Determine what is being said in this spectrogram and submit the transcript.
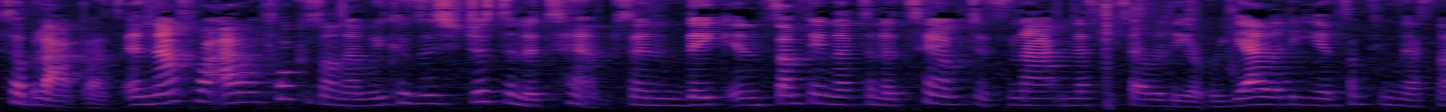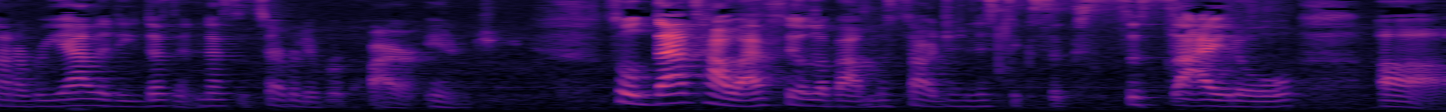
to block us. And that's why i don't focus on them because it's just an attempt. And they and something that's an attempt it's not necessarily a reality and something that's not a reality doesn't necessarily require energy. So that's how i feel about misogynistic societal uh,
